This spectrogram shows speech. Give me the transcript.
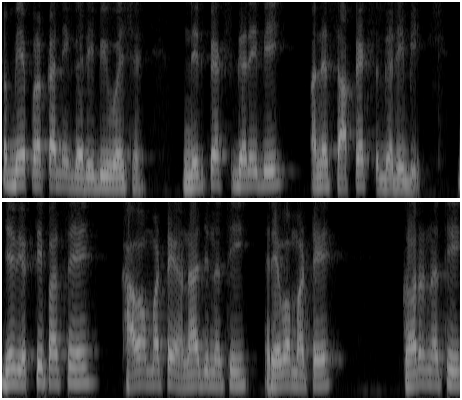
તો બે પ્રકારની ગરીબી હોય છે. નિરપેક્ષ ગરીબી અને સાપેક્ષ ગરીબી. જે વ્યક્તિ પાસે ખાવા માટે અનાજ નથી, રહેવા માટે ઘર નથી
